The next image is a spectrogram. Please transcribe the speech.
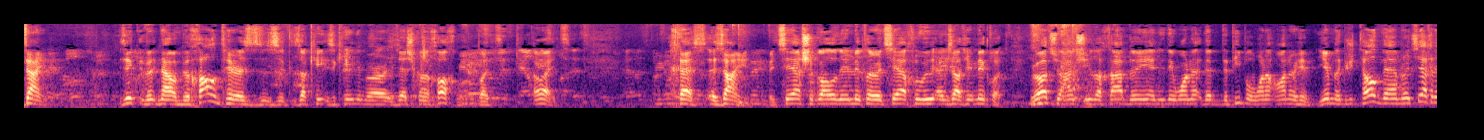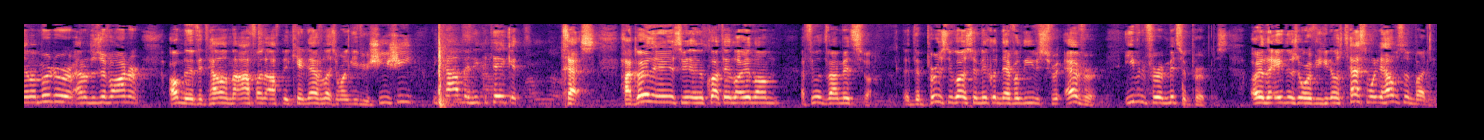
Zayin. Now, Bechal Ter is Zakenim or Zeshkon Chachma, but all right. Ches uh, Zayin. Ritzeach Shagol de. Ritzeach who exiled here Miklat. Ratzu An Shila Chabdei, and they want the, the people want to honor him. You should tell them Ritzeach, I'm a murderer. I don't deserve honor. Um, if they tell him Afan Af became nevertheless, you want to give you shishi, and he can take it. Ches. Hagol de Miklat Eloilam. I feel the mitzvah. That the person who goes to a miklat never leaves forever, even for a mitzvah purpose. Or the edus, or if he knows testimony to help somebody.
